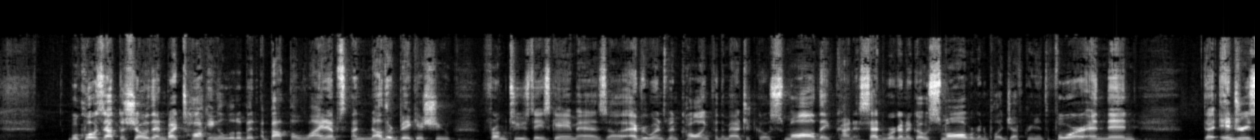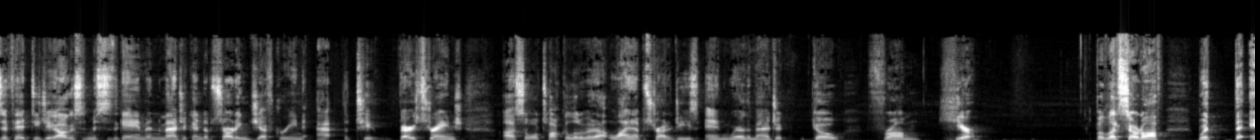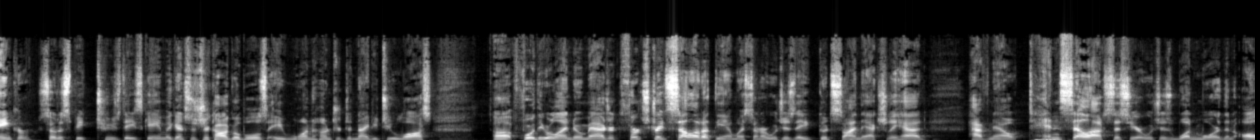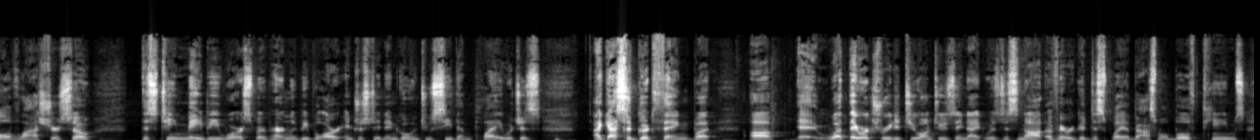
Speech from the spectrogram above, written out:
We'll close out the show then by talking a little bit about the lineups. Another big issue from Tuesday's game, as uh, everyone's been calling for the Magic to go small. They've kind of said we're going to go small. We're going to play Jeff Green at the four, and then the injuries have hit. DJ Augustin misses the game, and the Magic end up starting Jeff Green at the two. Very strange. Uh, so we'll talk a little bit about lineup strategies and where the Magic go from here. But let's start off with the anchor, so to speak. Tuesday's game against the Chicago Bulls, a 100 to 92 loss uh, for the Orlando Magic. Third straight sellout at the Amway Center, which is a good sign. They actually had have now 10 sellouts this year, which is one more than all of last year. So this team may be worse, but apparently people are interested in going to see them play, which is, I guess, a good thing. But uh, eh, what they were treated to on Tuesday night was just not a very good display of basketball. Both teams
